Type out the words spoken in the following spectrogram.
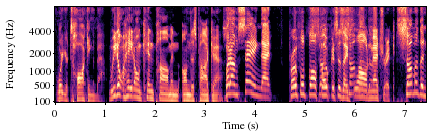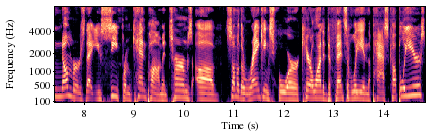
what you're talking about. We don't hate on KenPom in, on this podcast. But I'm saying that Pro Football some- Focus is a flawed the- metric. Some of the numbers that you see from KenPom in terms of some of the rankings for Carolina defensively in the past couple of years,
